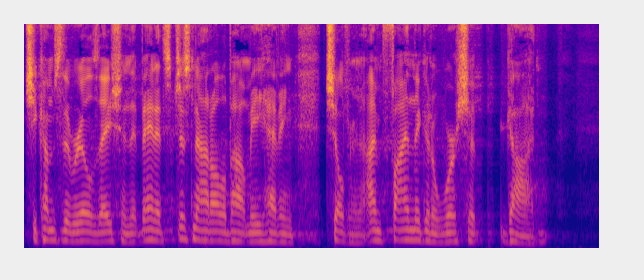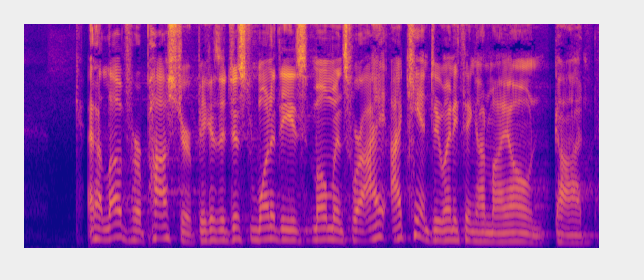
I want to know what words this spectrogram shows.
she comes to the realization that, man, it's just not all about me having children. I'm finally going to worship God. And I love her posture because it's just one of these moments where I, I can't do anything on my own, God.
